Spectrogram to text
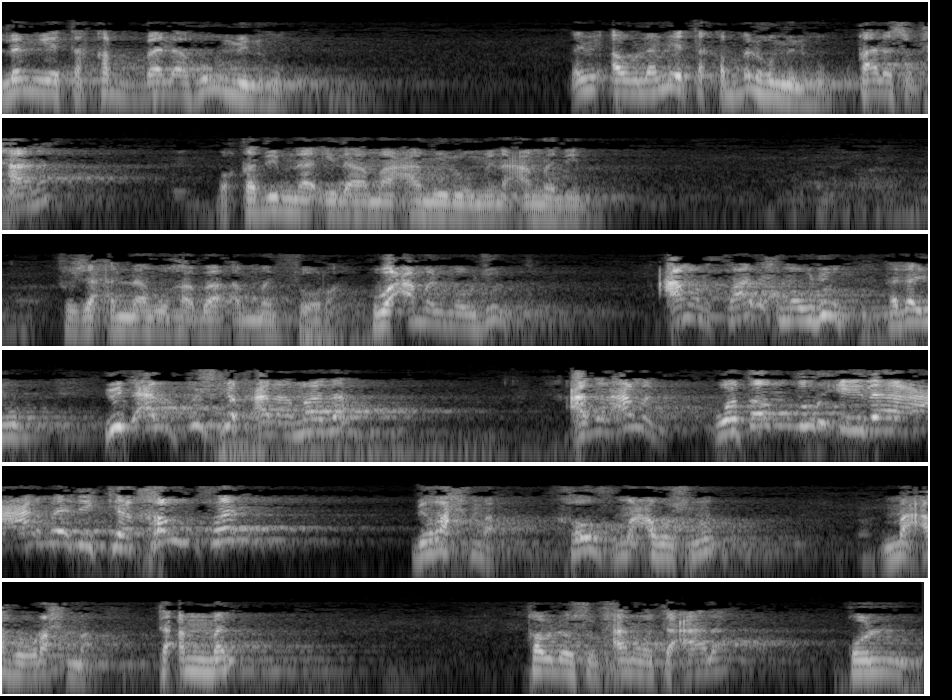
لم يتقبله منهم. أو لم يتقبله منهم. قال سبحانه وقدمنا إلى ما عملوا من عمل. فجعلناه هباء منثورا. هو عمل موجود. عمل صالح موجود. هذا يجعل تشفق على ماذا؟ على العمل. وتنظر إلى عملك خوفا برحمة. خوف معه شنو؟ معه رحمة. تأمل. قوله سبحانه وتعالى قل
